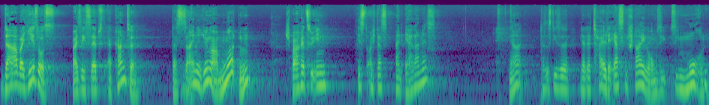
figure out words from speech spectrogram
da aber Jesus bei sich selbst erkannte, dass seine Jünger murrten, sprach er zu ihnen, ist euch das ein Ärgernis? Ja, das ist diese, ja, der Teil der ersten Steigerung. Sie, sie murren,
